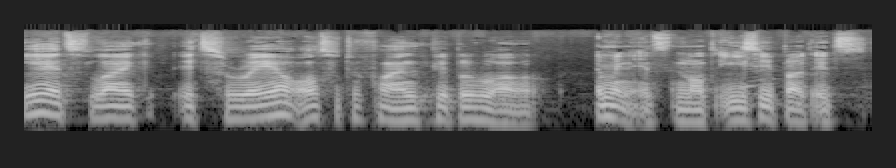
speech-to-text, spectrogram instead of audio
Yeah, it's like, it's rare also to find people who are, I mean, it's not easy, but it's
